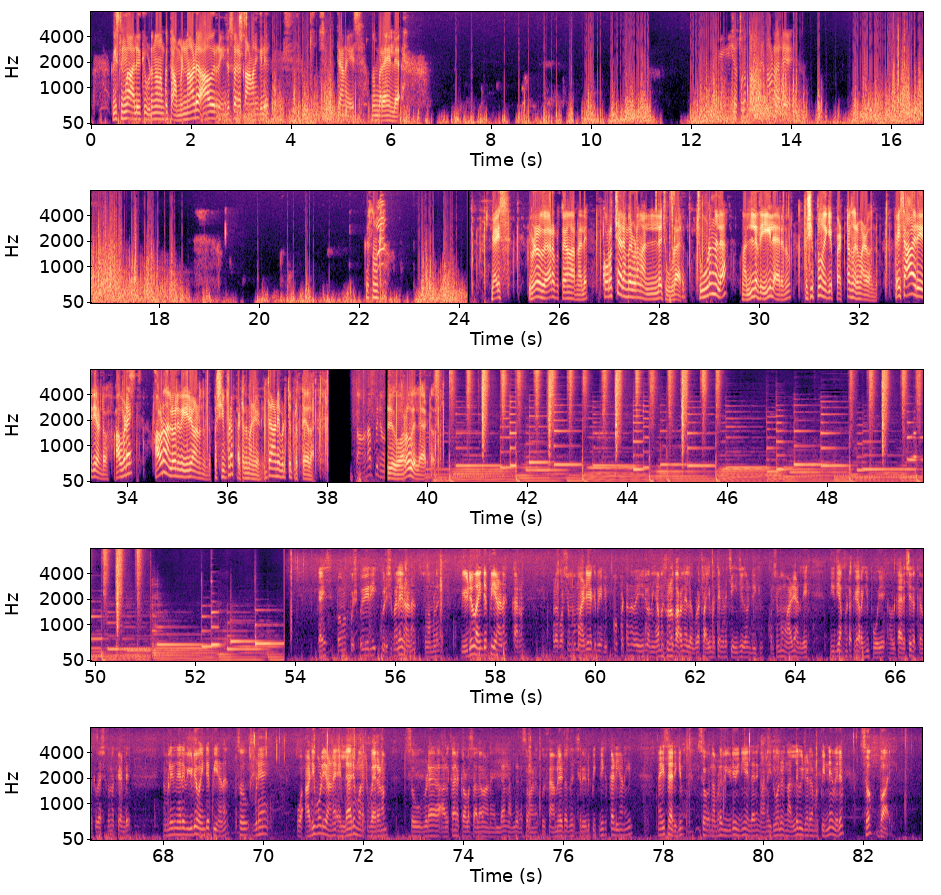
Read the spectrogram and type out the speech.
ഗൈസ് നിങ്ങൾ ആലോചിക്കും. ഇവിടെ നിന്ന് നമുക്ക് തമിഴ്നാട് ആ ഒരു റേഞ്ചസ് വരെ കാണാമെങ്കിൽ സെറ്റാണ് ഗൈസ് ഒന്നും പറയാനില്ല. ഈ തമിഴ്നാടല്ലേ ഗൈസ് ഇവിടെ വേറെ പ്രത്യേകത എന്ന് പറഞ്ഞാൽ കുറച്ച് നേരം ഇവിടെ നല്ല ചൂടായിരുന്നു. ചൂടെന്നല്ല നല്ല വെയിലായിരുന്നു. പക്ഷെ ഇപ്പോൾ നോക്കിയാൽ പെട്ടെന്ന് ഒരു മഴ വന്നു. ഗൈസ് ആ ഒരു ഏരിയ ഉണ്ടോ? അവിടെ അവിടെ നല്ലപോലെ വെയിൽ കാണുന്നുണ്ട്. പക്ഷെ ഇവിടെ പെട്ടെന്ന് മഴയാണ്. ഇതാണ് ഇവിടുത്തെ പ്രത്യേകത. തണുപ്പിന് ഒരു കുറവില്ല കേട്ടോ. പുഷ്പഗിരി കുരിശുമലയിലാണ്. സോ നമ്മൾ വീഡിയോ വൈൻഡ് അപ്പ് ചെയ്യാണ്. കാരണം ഇവിടെ കുറച്ച് മുമ്പ് മഴയൊക്കെ പെയ്തു ഇപ്പോൾ പെട്ടെന്ന് വെയിൽ വന്നു. ഞാൻ നിങ്ങളോട് പറഞ്ഞല്ലോ ഇവിടെ ക്ലൈമറ്റ് അങ്ങനെ ചേഞ്ച് ചെയ്തുകൊണ്ടിരിക്കും കുറച്ച് മുമ്പ് മഴയാണ്. ദേ നീതി അങ്ങോട്ടൊക്കെ ഇറങ്ങിപ്പോയി. അവൾക്ക് അരച്ചിലൊക്കെ അവൾക്ക് വിശക്കുന്നൊക്കെ ഉണ്ട്. നമ്മളിത് നേരെ വീഡിയോ വൈൻഡ് അപ്പ് ചെയ്യാണ്. സോ ഇവിടെ അടിപൊളിയാണ്. എല്ലാവരും വരണം. സോ ഇവിടെ ആൾക്കാരൊക്കെ ഉള്ള സ്ഥലമാണ്. എല്ലാം നല്ല രസമാണ്. ഒരു ഫാമിലി ആയിട്ട് ഒന്ന് ചെറിയൊരു പിക്നിക് ഒക്കെ അടിക്കുകയാണെങ്കിൽ നൈസ് ആയിരിക്കും. സോ നമ്മുടെ വീഡിയോ ഇനിയും എല്ലാവരും കാണാം. ഇതുപോലെ ഒരു നല്ല വീഡിയോ നമ്മൾ പിന്നെ വരും. So by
